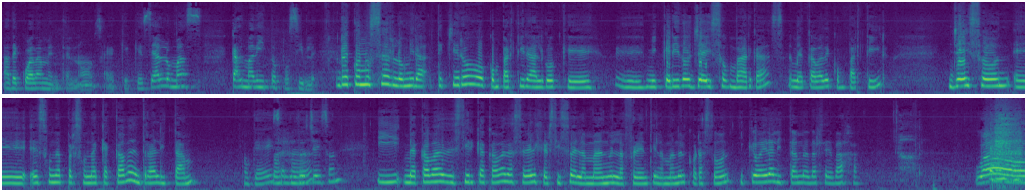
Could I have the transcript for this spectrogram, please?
adecuadamente, ¿no? O sea, que, que sea lo más calmadito posible. Reconocerlo, mira, te quiero compartir algo que eh, mi querido Jason Vargas me acaba de compartir. Jason eh, es una persona que acaba de entrar al ITAM. Ok, saludos Jason. Y me acaba de decir que acaba de hacer el ejercicio de la mano en la frente y la mano en el corazón y que va a ir al ITAM a darse baja. ¡Wow!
